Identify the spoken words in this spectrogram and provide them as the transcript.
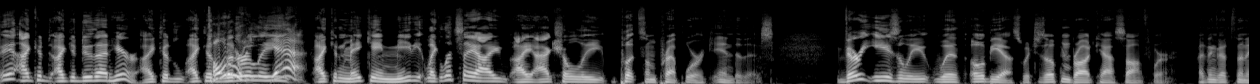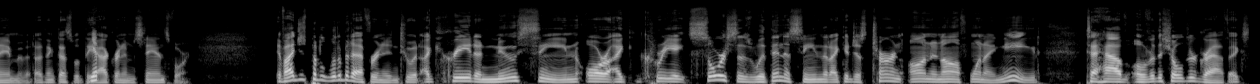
Yeah, I could I could do that here. I could I could Totally, literally yeah. I can make a media like let's say I I actually put some prep work into this. Very easily with OBS, which is Open Broadcast Software. I think that's the name of it. I think that's what the Yep. acronym stands for. If I just put a little bit of effort into it, I could create a new scene or I could create sources within a scene that I could just turn on and off when I need to have over the shoulder graphics.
